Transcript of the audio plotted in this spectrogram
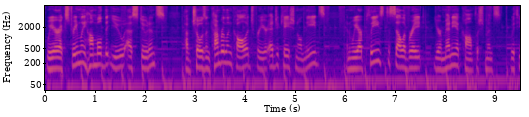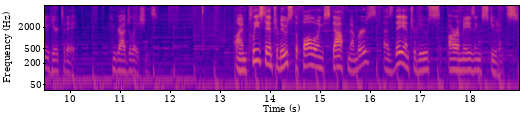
We are extremely humbled that you, as students, have chosen Cumberland College for your educational needs, and we are pleased to celebrate your many accomplishments with you here today. Congratulations. I'm pleased to introduce the following staff members as they introduce our amazing students.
